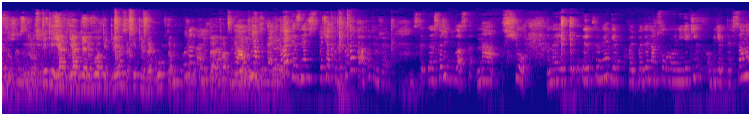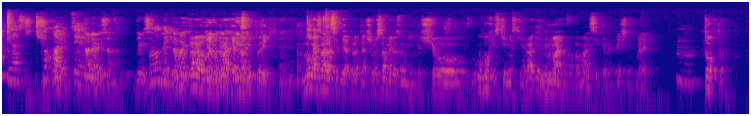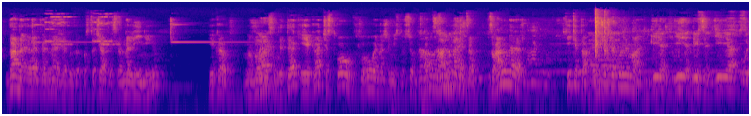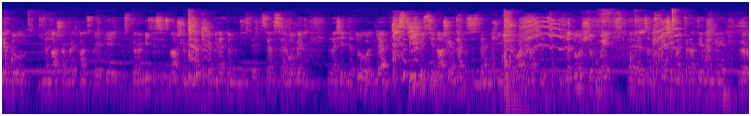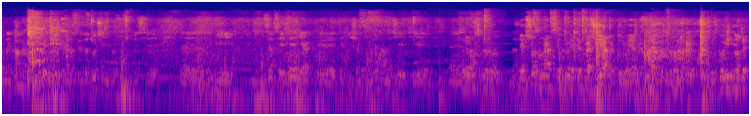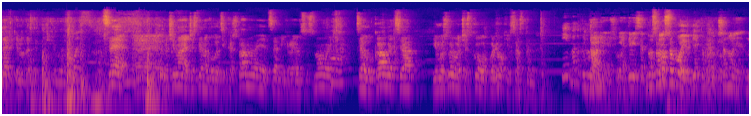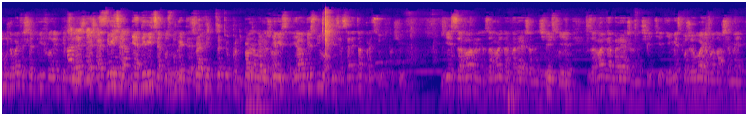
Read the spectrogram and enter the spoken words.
Ну, скільки, як, як для любого підприємства, скільки закуп, там, я не пам'ятаю, 20 Да, у гривень. мене питання. Давайте, значить, спочатку депутати, а потім вже. Ск- е, Скажіть, будь ласка, на що на елект- електроенергія п- піде на обслуговування яких об'єктів саме і на що хватить цієї Наталя електроенергії? Олександровна, дивіться, Володимир. е, давай. Наталя Володимирівна, давайте я Дивіться. дам відповідь. Мова зараз іде про те, що ви ж самі розумієте, що у Бухівській міській раді немає на балансі електричних мереж. Мгм. Тобто дана електроенергія буде постачатися на лінію, яка на балансі ДТЕК і яка частково обслуговує наше місто. Все, Да, в загальну мережу. В загальну мережу. Тільки так, іншого шляху немає. Дія, дія, дивіться, дія уряду, не нашого американського, який в співробітництві з нашим кабінетом міністрів це все робить значить, для того, для стійкості нашої енергосистеми і виживання нашої це. Для того, щоб ми е, забезпечимо альтернативними виробниками розсередоточені тобто, е, і це все йде як е, технічна допомога, значить, і, е, Я вам скажу, Да. якщо залежить від того, яке перше, я так думаю, я ж не знаю, як буде думати відповідно ДТЕК, який надасть технічні умови. Це е, починає частина вулиці Каштанової, це мікрорайон Сосновий, це Лукавиця і, можливо, частково Польок і все остальне. І водоканал. далі. Ні, ні, дивіться, Ну, просто- само собою, об'єктом Е, Шановні, ну давайте ще дві хвилинки. А Це, нижня е, е, частина? дивіться, ні, дивіться, послухайте. Це, від- це певна мережа. Дивіться, я об'ясню вам, дивіться, це не так працює, почуйте. Є загальна, загальна мережа, значить, Звісно. і загальна мережа, значить, і ми споживаємо нашими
